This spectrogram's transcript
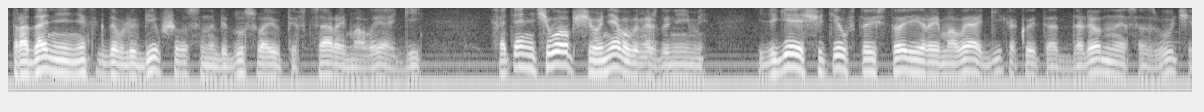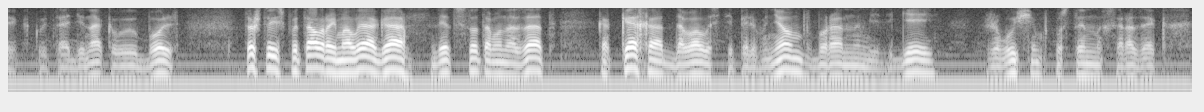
страдания некогда влюбившегося на беду свою певца Раймалы Аги. Хотя ничего общего не было между ними. Едигей ощутил в той истории Раймалы Аги какое-то отдаленное созвучие, какую-то одинаковую боль. То, что испытал Раймалы Ага лет сто тому назад, как эхо отдавалось теперь в нем, в буранном Едигее, живущем в пустынных Саразеках.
